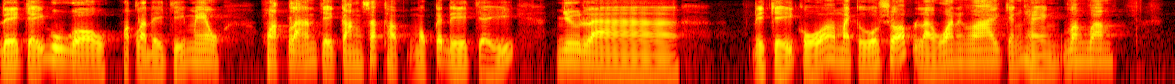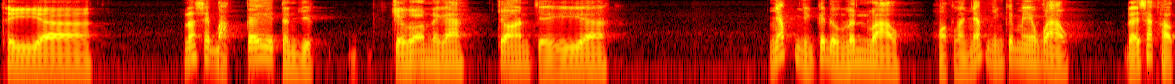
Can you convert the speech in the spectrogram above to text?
địa chỉ Google hoặc là địa chỉ mail hoặc là anh chị cần xác thực một cái địa chỉ như là địa chỉ của Microsoft là OneDrive chẳng hạn vân vân thì uh, nó sẽ bật cái trình duyệt chờ gom này ra cho anh chị uh, nhấp những cái đường link vào hoặc là nhấp những cái mail vào để xác thực.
